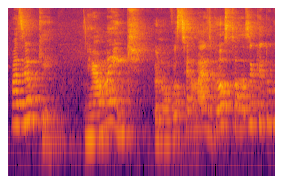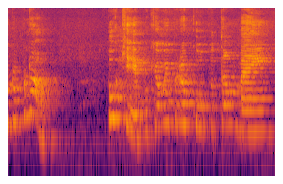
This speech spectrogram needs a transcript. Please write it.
Fazer o quê? Realmente, eu não vou ser a mais gostosa aqui do grupo, não. Por quê? Porque eu me preocupo também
